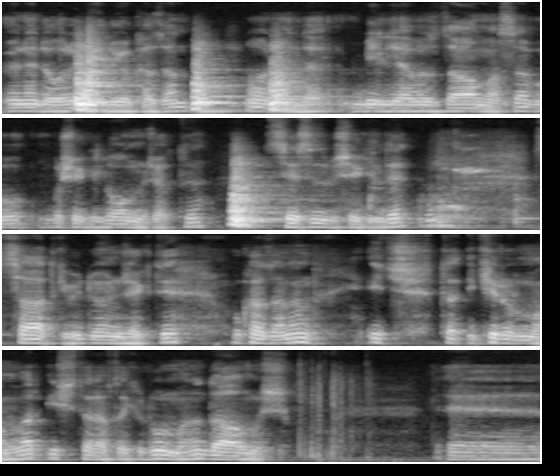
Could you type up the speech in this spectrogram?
öne doğru geliyor kazan. Normalde bilyamız dağılmasa bu bu şekilde olmayacaktı. Sessiz bir şekilde saat gibi dönecekti. Bu kazanın iç iki rulmanı var. İç taraftaki rulmanı dağılmış. Ee,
